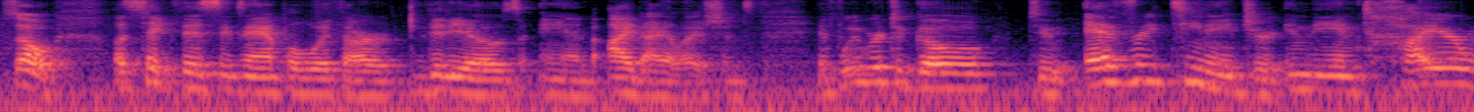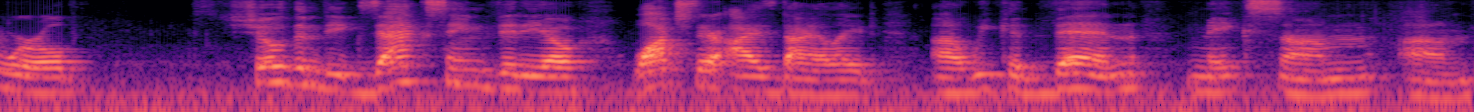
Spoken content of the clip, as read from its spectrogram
so let's take this example with our videos and eye dilations. If we were to go to every teenager in the entire world, show them the exact same video, watch their eyes dilate, uh, we could then make some, um,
